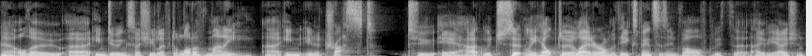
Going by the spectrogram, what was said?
uh, although uh, in doing so, she left a lot of money uh, in, in a trust to Earhart, which certainly helped her later on with the expenses involved with the aviation.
